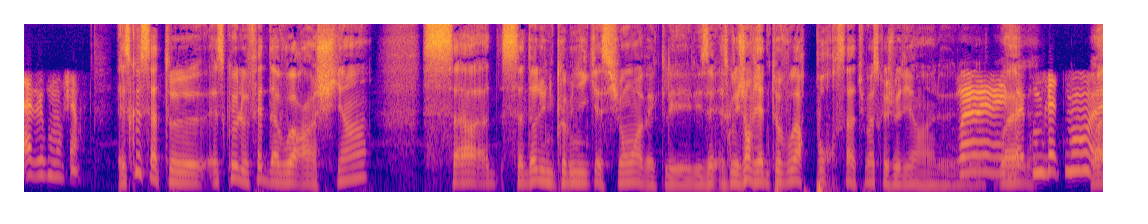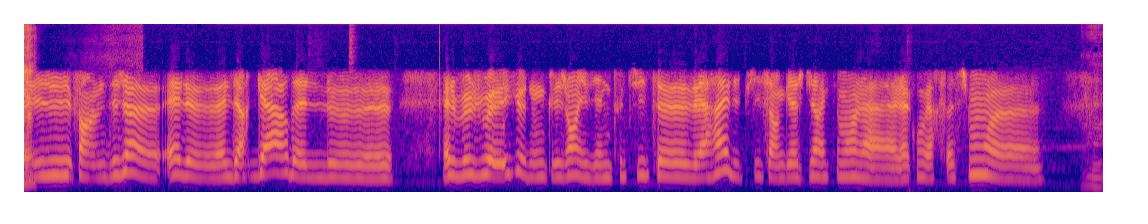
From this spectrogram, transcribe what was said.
avec mon chien. Est-ce que ça te, est-ce que le fait d'avoir un chien, ça, ça donne une communication avec les, les- est-ce que les gens viennent te voir pour ça, tu vois ce que je veux dire hein, le- Ouais, ouais, ouais, bah, complètement. Enfin, déjà, elle, elle les regarde, elle, euh, elle veut jouer avec eux, donc les gens ils viennent tout de suite euh, vers elle et puis ça engage directement la, la conversation. Mm.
